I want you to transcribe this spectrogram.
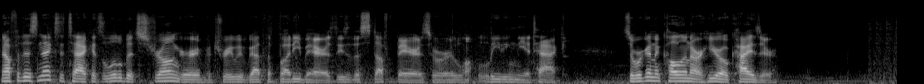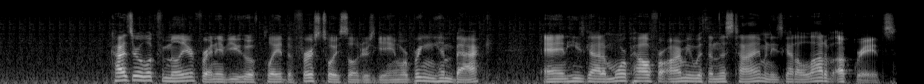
Now for this next attack, it's a little bit stronger infantry. We've got the Buddy Bears. These are the stuffed bears who are leading the attack. So we're going to call in our hero Kaiser. Kaiser will look familiar for any of you who have played the first Toy Soldiers game. We're bringing him back, and he's got a more powerful army with him this time, and he's got a lot of upgrades.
